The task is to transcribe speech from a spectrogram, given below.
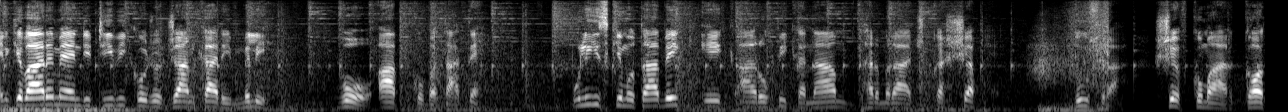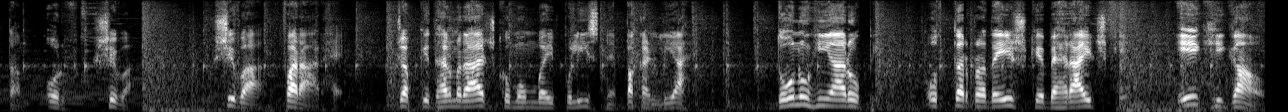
इनके बारे में एनडीटीवी को जो जानकारी मिली है वो आपको बताते हैं। पुलिस के मुताबिक एक आरोपी का नाम धर्मराज कश्यप है। दूसरा शिव कुमार गौतम उर्फ़ शिवा। शिवा फरार है, जबकि धर्मराज को मुंबई पुलिस ने पकड़ लिया है। दोनों ही आरोपी उत्तर प्रदेश के बहराइच के एक ही गाँव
